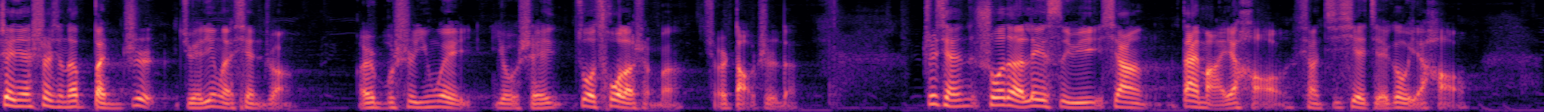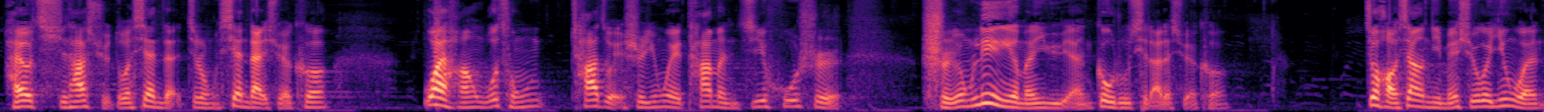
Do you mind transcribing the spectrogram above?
这件事情的本质决定了现状，而不是因为有谁做错了什么而导致的。之前说的类似于像代码也好像机械结构也好，还有其他许多现代这种现代学科，外行无从插嘴，是因为他们几乎是使用另一门语言构筑起来的学科。就好像你没学过英文，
